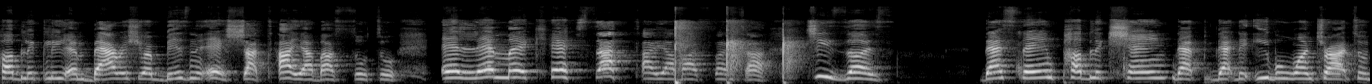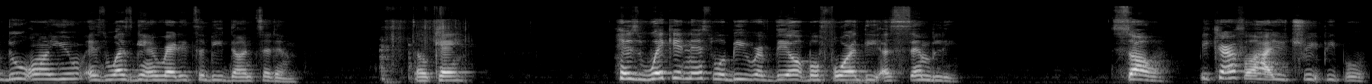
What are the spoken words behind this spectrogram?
publicly embarrass your business. Eh, Jesus. That same public shame that, that the evil one tried to do on you is what's getting ready to be done to them. Okay? His wickedness will be revealed before the assembly. So, be careful how you treat people.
